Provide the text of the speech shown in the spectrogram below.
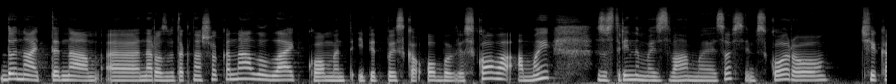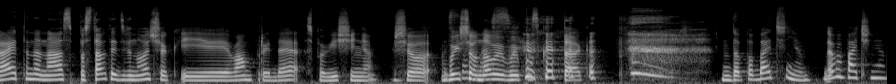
Донатьте нам е, на розвиток нашого каналу, лайк, комент і підписка обов'язково. А ми зустрінемось з вами зовсім скоро. Чекайте на нас, поставте дзвіночок, і вам прийде сповіщення, що вийшов новий випуск. Так. До побачення. До побачення.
